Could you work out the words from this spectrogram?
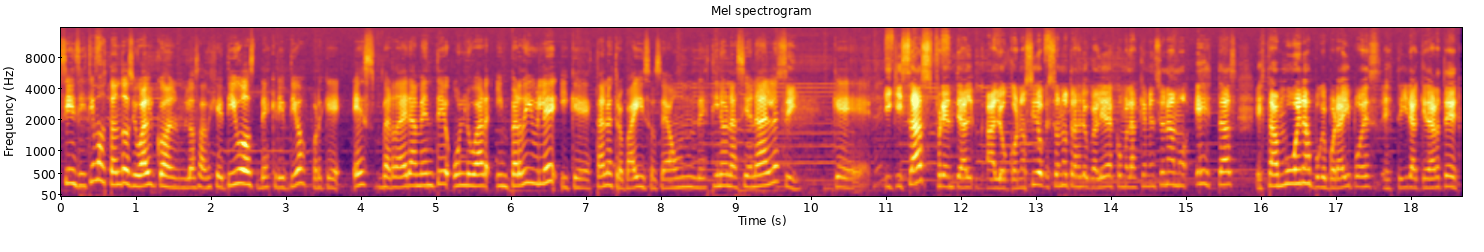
Sí, insistimos tantos igual con los adjetivos descriptivos porque es verdaderamente un lugar imperdible y que está en nuestro país, o sea, un destino nacional. Sí. Que... Y quizás frente a lo conocido que son otras localidades como las que mencionamos, estas están buenas porque por ahí podés este, ir a quedarte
